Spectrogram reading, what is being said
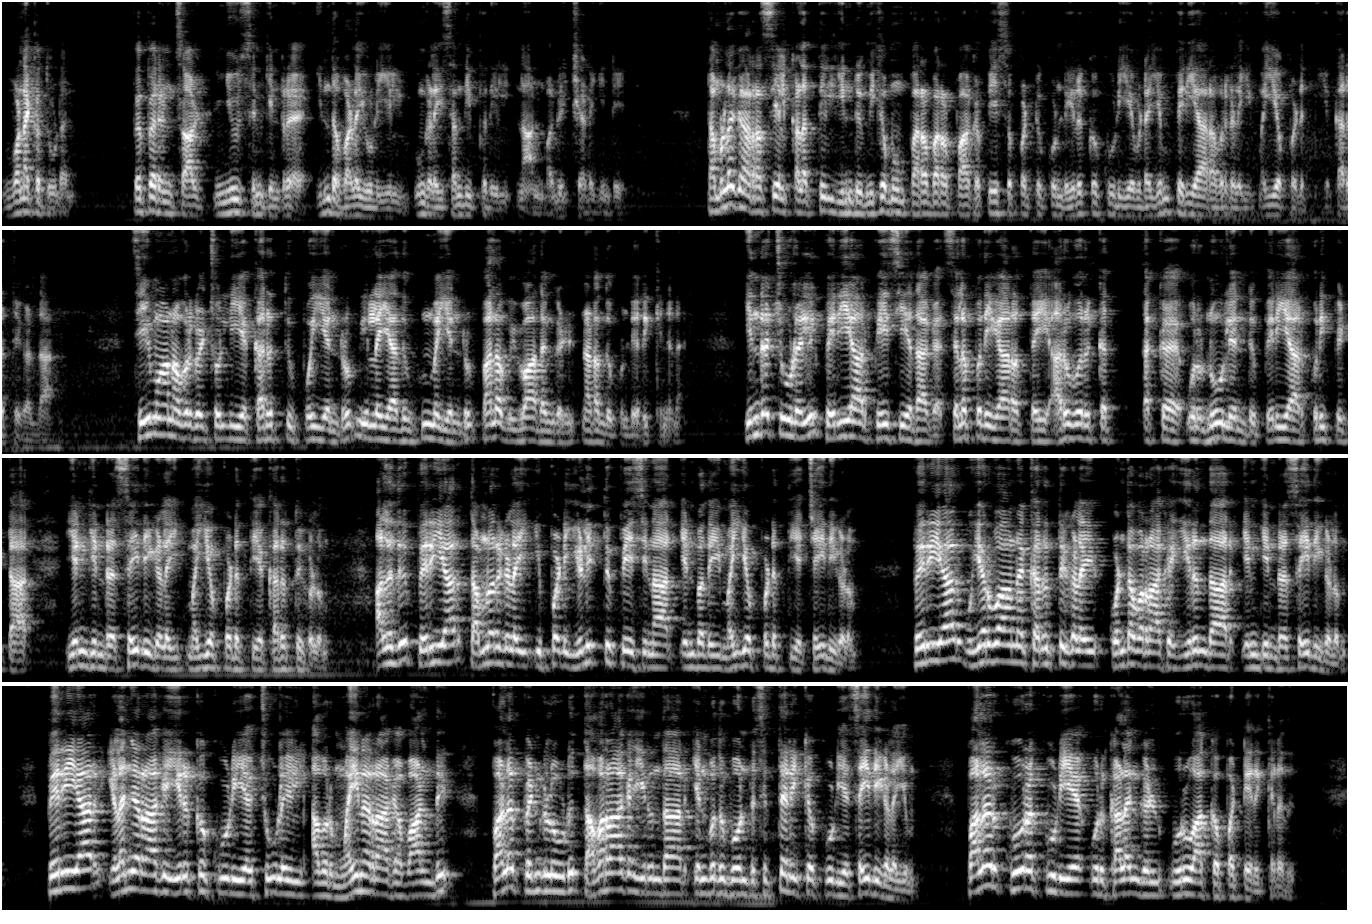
வணக்கத்துடன். Pepper and salt news என்கின்ற இந்த வலையொலியில் உங்களை சந்திப்பதில் நான் மகிழ்ச்சி அடைகின்றேன். தமிழக அரசியல் களத்தில் இன்று மிகவும் பரபரப்பாக பேசப்பட்டு கொண்டு இருக்கக்கூடிய விடயம் பெரியார் அவர்களை மையப்படுத்திய கருத்துகள்தான் சீமான் அவர்கள் சொல்லிய கருத்து பொய் என்றும் இல்லை அது உண்மை என்றும் பல விவாதங்கள் நடந்து கொண்டிருக்கின்றன. இந்த சூழலில் பெரியார் பேசியதாக சிலப்பதிகாரத்தை அருவறுக்கத்தக்க ஒரு நூல் என்று பெரியார் குறிப்பிட்டார் என்கின்ற செய்திகளை மையப்படுத்திய கருத்துகளும் அல்லது பெரியார் தமிழர்களை இப்படி இழித்து பேசினார் என்பதை மையப்படுத்திய செய்திகளும் பெரியார் உயர்வான கருத்துக்களை கொண்டவராக இருந்தார் என்கின்ற செய்திகளும் பெரியார் இளைஞராக இருக்கக்கூடிய சூழலில் அவர் மைனராக வாழ்ந்து பல பெண்களோடு தவறாக இருந்தார் என்பது போன்று சித்தரிக்கக்கூடிய செய்திகளையும் பலர் கூறக்கூடிய ஒரு களங்கள் உருவாக்கப்பட்டிருக்கிறது.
